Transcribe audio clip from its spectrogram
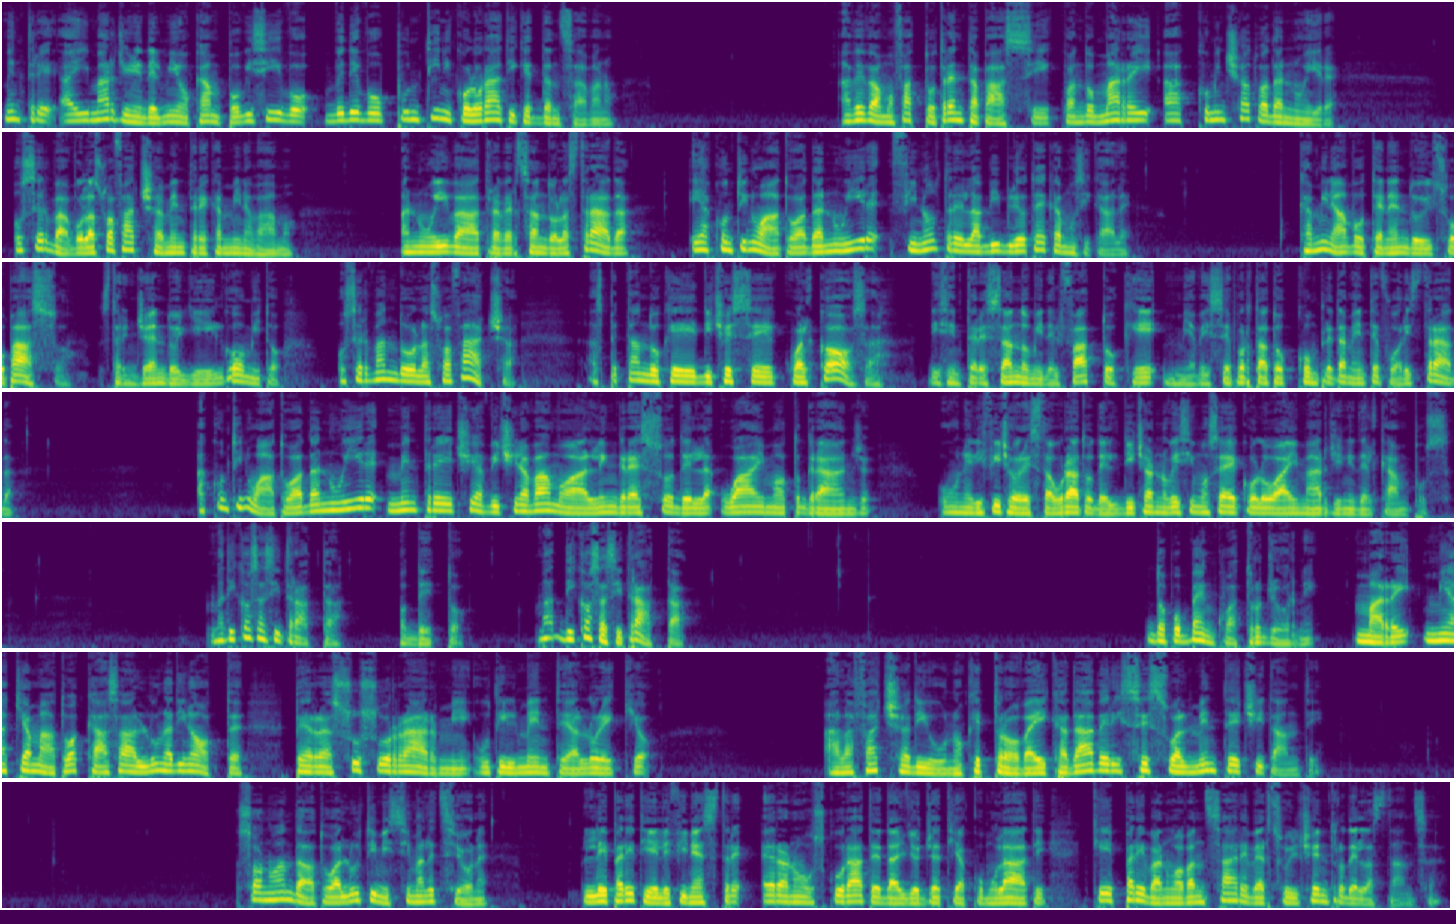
mentre ai margini del mio campo visivo vedevo puntini colorati che danzavano. Avevamo fatto trenta passi quando Murray ha cominciato ad annuire. Osservavo la sua faccia mentre camminavamo. Annuiva attraversando la strada e ha continuato ad annuire fin oltre la biblioteca musicale. Camminavo tenendo il suo passo, stringendogli il gomito, osservando la sua faccia, aspettando che dicesse qualcosa, disinteressandomi del fatto che mi avesse portato completamente fuori strada. Ha continuato ad annuire mentre ci avvicinavamo all'ingresso del Wymouth Grange, un edificio restaurato del XIX secolo ai margini del campus. Ma di cosa si tratta? ho detto. Ma di cosa si tratta? Dopo ben quattro giorni, Murray mi ha chiamato a casa a luna di notte per sussurrarmi utilmente all'orecchio ha la faccia di uno che trova i cadaveri sessualmente eccitanti. Sono andato all'ultimissima lezione. Le pareti e le finestre erano oscurate dagli oggetti accumulati che parevano avanzare verso il centro della stanza.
